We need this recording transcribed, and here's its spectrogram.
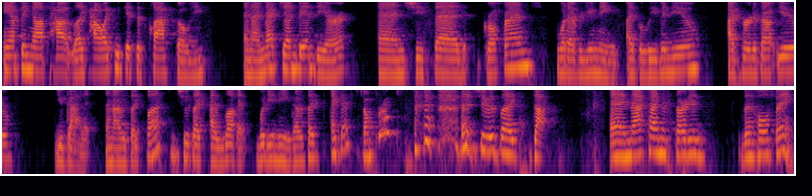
amping up how like how I could get this class going. And I met Jen Bandier and she said, "Girlfriend, whatever you need. I believe in you. I've heard about you. You got it." And I was like, what? And she was like, I love it. What do you need? I was like, I guess jump ropes. and she was like, done. And that kind of started the whole thing.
